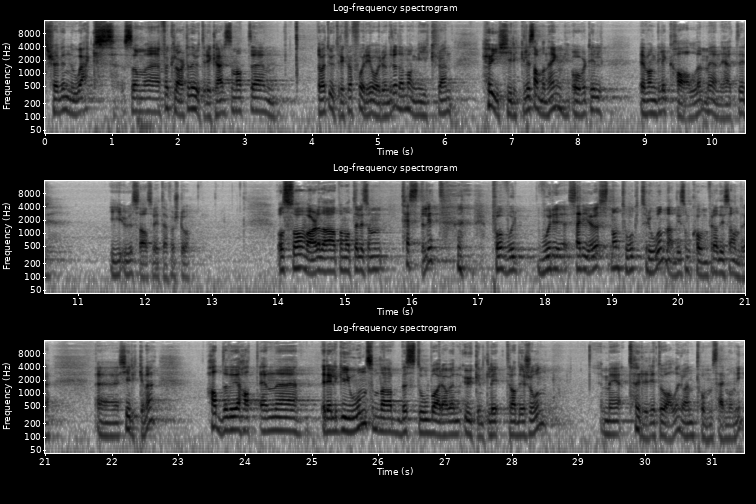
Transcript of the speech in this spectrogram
Trevin Wax, som eh, forklarte det uttrykket her som at eh, det var et uttrykk fra forrige århundre, der mange gikk fra en høykirkelig sammenheng over til evangelikale menigheter i USA, så vidt jeg forsto. Og så var det da at man måtte liksom teste litt på hvor, hvor seriøst man tok troen, da, de som kom fra disse andre eh, kirkene. Hadde de hatt en eh, religion som da besto bare av en ukentlig tradisjon, med tørre ritualer og en tom seremoni?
